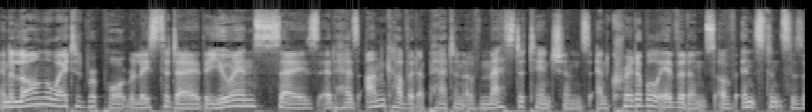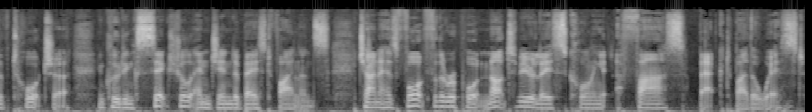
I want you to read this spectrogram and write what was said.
In a long awaited report released today, the UN says it has uncovered a pattern of mass detentions and credible evidence of instances of torture, including sexual and gender based violence. China has fought for the report not to be released, calling it a farce backed by the West.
